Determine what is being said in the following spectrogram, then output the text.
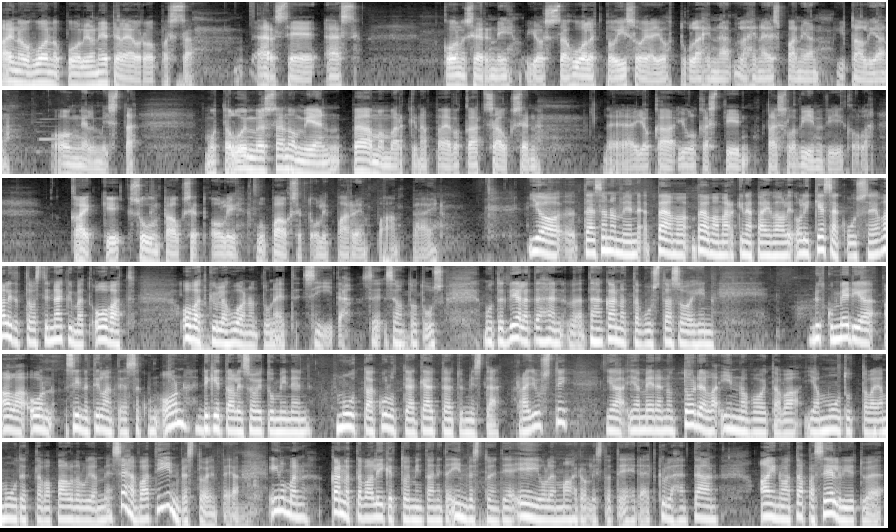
Ainoa huono puoli on Etelä-Euroopassa RCS-konserni, jossa huolet on isoja, johtuu lähinnä, lähinnä Espanjan, Italian ongelmista. Mutta luin myös Sanomien pääomamarkkinapäiväkatsauksen, joka julkaistiin, taisi olla viime viikolla. Kaikki suuntaukset oli, lupaukset oli parempaan päin. Joo, tämä Sanomien pääoma, pääomamarkkinapäivä oli, oli kesäkuussa ja valitettavasti näkymät ovat ovat kyllä huonontuneet siitä, se, se on totuus. Mutta vielä tähän, tähän kannattavuustasoihin, nyt kun media-ala on siinä tilanteessa, kun on, digitalisoituminen muuttaa kuluttajan käyttäytymistä rajusti ja, ja meidän on todella innovoitava ja muututtava ja muutettava palvelujamme. Sehän vaatii investointeja. Ilman kannattavaa liiketoimintaa niitä investointeja ei ole mahdollista tehdä. Et kyllähän tämä on ainoa tapa selviytyä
